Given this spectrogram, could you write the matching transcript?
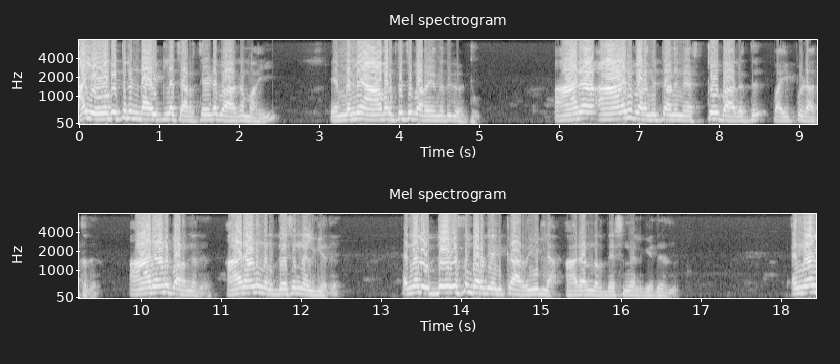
ആ യോഗത്തിലുണ്ടായിട്ടുള്ള ചർച്ചയുടെ ഭാഗമായി എം എൽ എ ആവർത്തിച്ച് പറയുന്നത് കേട്ടു. ആരാ ആര് പറഞ്ഞിട്ടാണ് നെസ്റ്റോ ഭാഗത്ത് പൈപ്പ് ഇടാത്തത്? ആരാണ് പറഞ്ഞത്? ആരാണ് നിർദ്ദേശം നൽകിയത്? എന്നാൽ ഉദ്യോഗസ്ഥൻ പറഞ്ഞു എനിക്ക് അറിയില്ല ആരാണ് നിർദ്ദേശം നൽകിയത് എന്ന്. എന്നാൽ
